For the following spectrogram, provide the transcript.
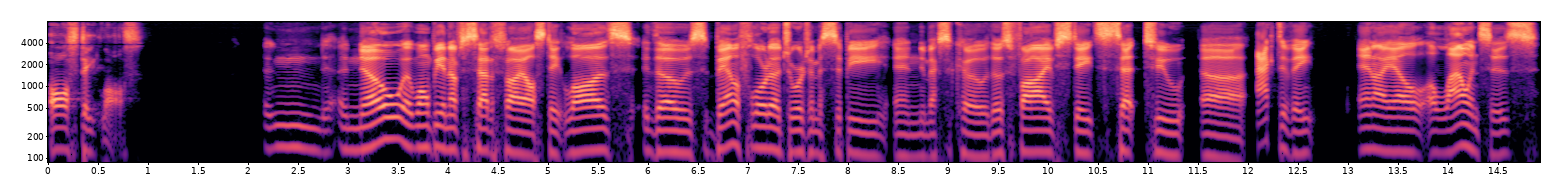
all state laws? No, it won't be enough to satisfy all state laws. Those Bama, Florida, Georgia, Mississippi, and New Mexico, those five states set to uh, activate NIL allowances.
